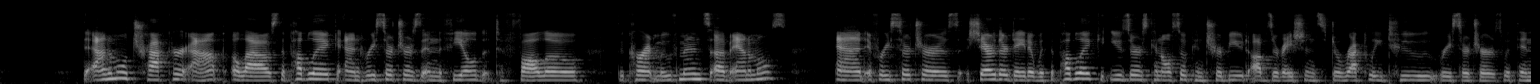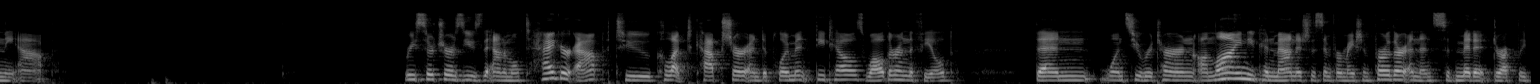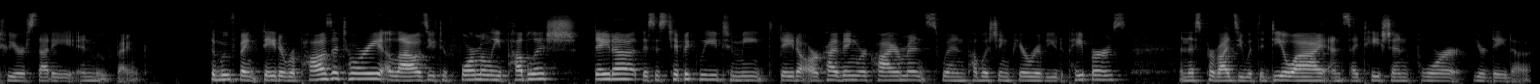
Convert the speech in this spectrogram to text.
The Animal Tracker app allows the public and researchers in the field to follow the current movements of animals. And if researchers share their data with the public, users can also contribute observations directly to researchers within the app. Researchers use the Animal Tagger app to collect capture and deployment details while they're in the field. Then once you return online, you can manage this information further and then submit it directly to your study in MoveBank. The MoveBank Data Repository allows you to formally publish data. This is typically to meet data archiving requirements when publishing peer reviewed papers, and this provides you with a DOI and citation for your data.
